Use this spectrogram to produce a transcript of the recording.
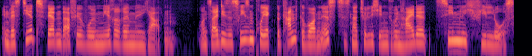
Investiert werden dafür wohl mehrere Milliarden. Und seit dieses Riesenprojekt bekannt geworden ist, ist natürlich in Grünheide ziemlich viel los.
